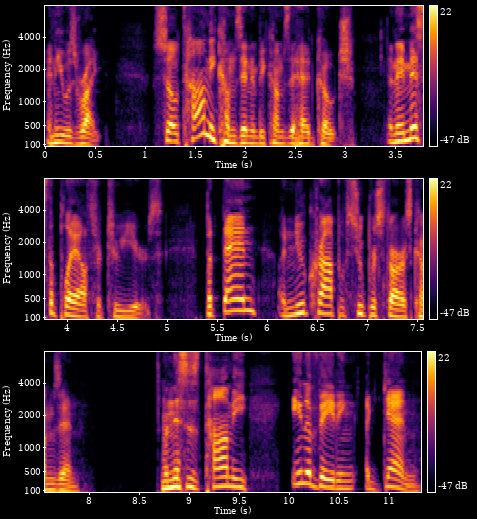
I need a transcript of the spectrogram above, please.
and he was right. So Tommy comes in and becomes the head coach, and they miss the playoffs for two years. But then a new crop of superstars comes in. And this is Tommy innovating again.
